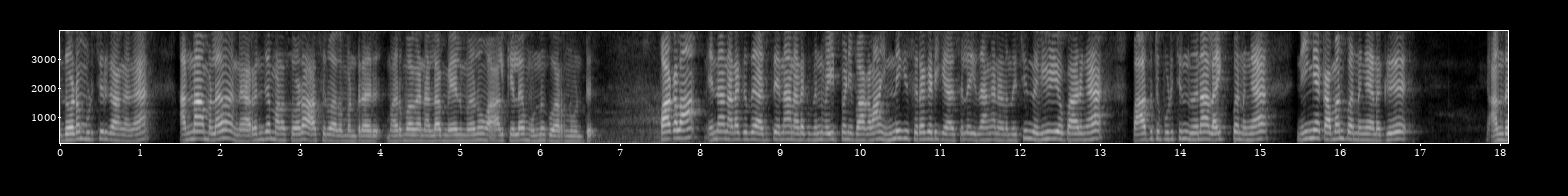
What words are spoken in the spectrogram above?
இதோட முடிச்சிருக்காங்கங்க. அண்ணாமலை நிறைஞ்ச மனசோட ஆசீர்வாதம் பண்ணுறாரு மருமக நல்லா மேலும் மேலும் வாழ்க்கையில் முன்னுக்கு வரணுன்ட்டு பார்க்கலாம் என்ன நடக்குது அடுத்து என்ன நடக்குதுன்னு வெயிட் பண்ணி பார்க்கலாம். இன்றைக்கி சிறகடிக்க ஆசையில் இதாங்க நடந்துச்சு. இந்த வீடியோ பாருங்கள் பார்த்துட்டு பிடிச்சிருந்ததுன்னா லைக் பண்ணுங்கள் நீங்கள் கமெண்ட் பண்ணுங்கள் எனக்கு. அந்த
